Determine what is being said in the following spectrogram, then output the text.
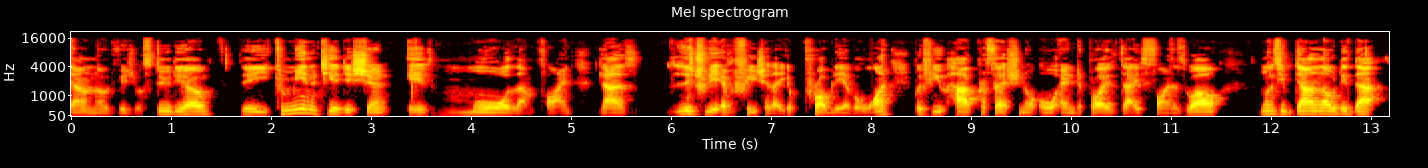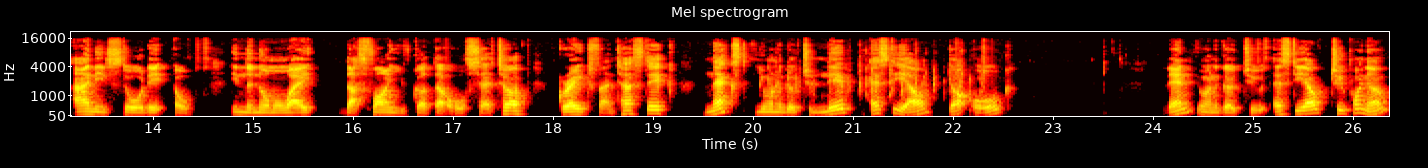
download Visual Studio. The community edition is more than fine. It has literally every feature that you'll probably ever want. But if you have professional or enterprise, that is fine as well. Once you've downloaded that and installed it oh, in the normal way, that's fine. You've got that all set up. Great, fantastic. Next, you want to go to libsdl.org then you want to go to SDL 2.0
